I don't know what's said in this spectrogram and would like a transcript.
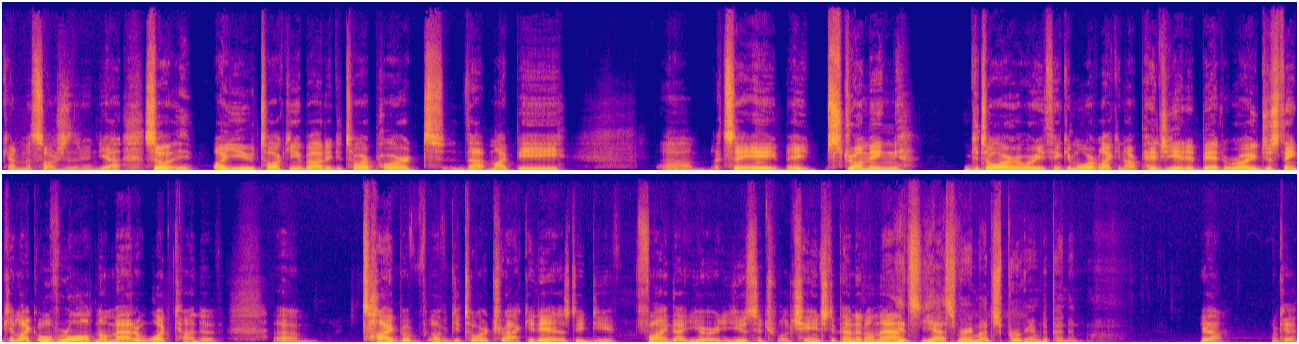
Kind of massages it in. Yeah. So are you talking about a guitar part that might be, um, let's say, a, a strumming guitar, or are you thinking more of like an arpeggiated bit, or are you just thinking like overall, no matter what kind of um, type of, of guitar track it is, do, do you find that your usage will change dependent on that? It's, yes, very much program dependent. yeah. Okay.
